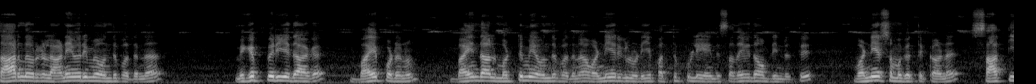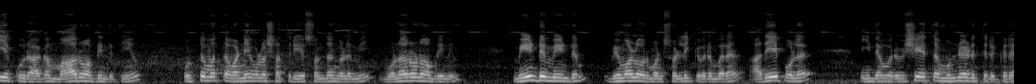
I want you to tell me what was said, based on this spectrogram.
சார்ந்தவர்கள் அனைவருமே வந்து பார்த்தோன்னா மிகப்பெரியதாக பயப்படணும். பயந்தால் மட்டுமே வந்து பார்த்தோன்னா வன்னியர்களுடைய பத்து புள்ளி ஐந்து சதவீதம் அப்படின்றது வன்னியர் சமூகத்துக்கான சாத்தியக்கூறாக மாறும் அப்படின்றதையும் ஒட்டுமொத்த வன்னியகுல சத்திரிய சொந்தங்களுமே உணரணும் அப்படின்னு மீண்டும் மீண்டும் விமலோர்மன் சொல்லிக்க விரும்புகிறேன் அதே போல் இந்த ஒரு விஷயத்தை முன்னெடுத்திருக்கிற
